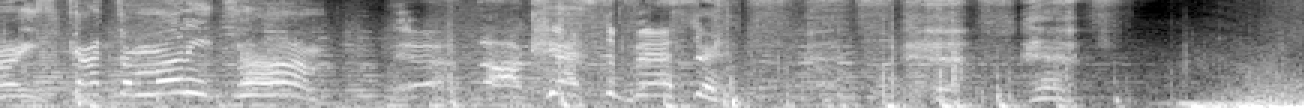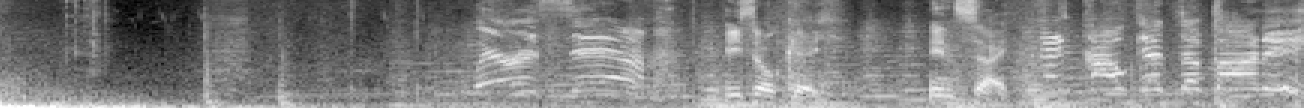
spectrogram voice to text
Oh, he's got the money, Tom. Oh, catch the bastard. He's okay. Inside. Then go get the money!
